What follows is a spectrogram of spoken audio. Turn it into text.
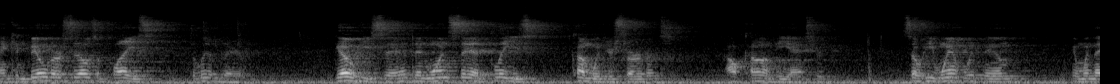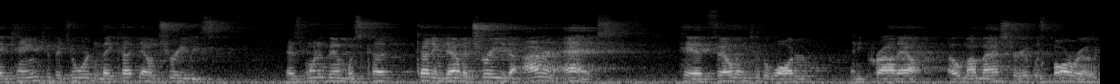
and can build ourselves a place to live there. Go, he said. Then one said, Please come with your servants. I'll come, he answered. So he went with them, and when they came to the Jordan, they cut down trees. As one of them was cut, cutting down a tree, the iron axe head fell into the water, and he cried out, Oh, my master, it was borrowed.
